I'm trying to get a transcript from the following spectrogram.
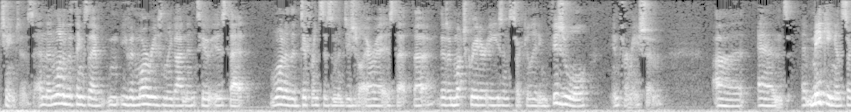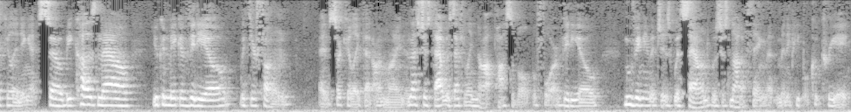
changes. And then one of the things that I've even more recently gotten into is that one of the differences in the digital era is that the, there's a much greater ease in circulating visual information uh, and, and making and circulating it. So because now you can make a video with your phone and circulate that online, and that's just that was definitely not possible before. Video moving images with sound was just not a thing that many people could create.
